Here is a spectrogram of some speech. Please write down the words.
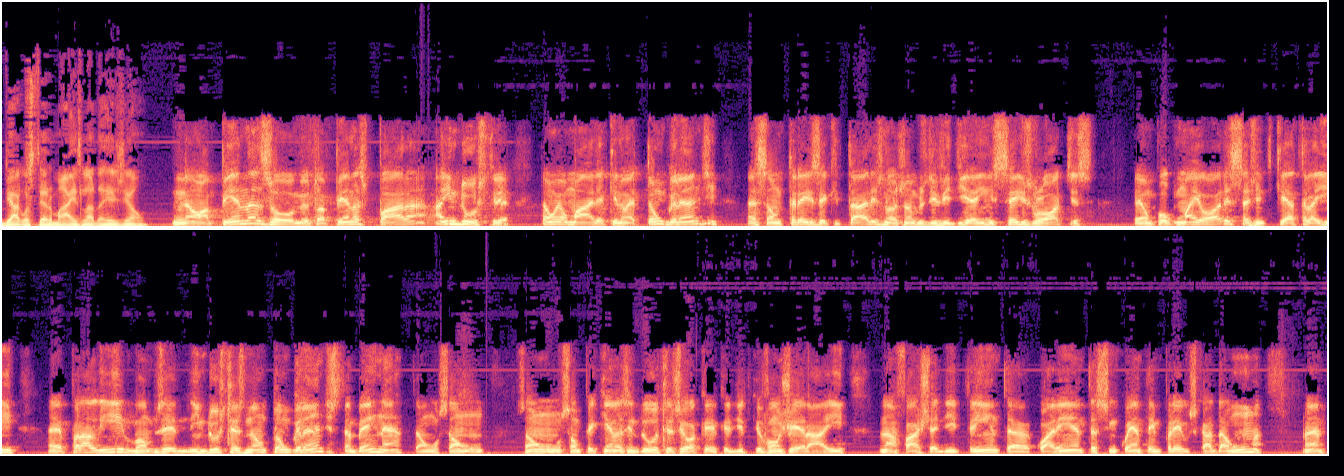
de águas termais lá da região? Não, apenas, ô Milton, apenas para a indústria. Então é uma área que não é tão grande, né, são três hectares, nós vamos dividir aí em seis lotes é, um pouco maiores, a gente quer atrair é, para ali, vamos dizer, indústrias não tão grandes também, né? Então são, são, são pequenas indústrias, eu acredito que vão gerar aí na faixa de 30, 40, 50 empregos cada uma, né?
